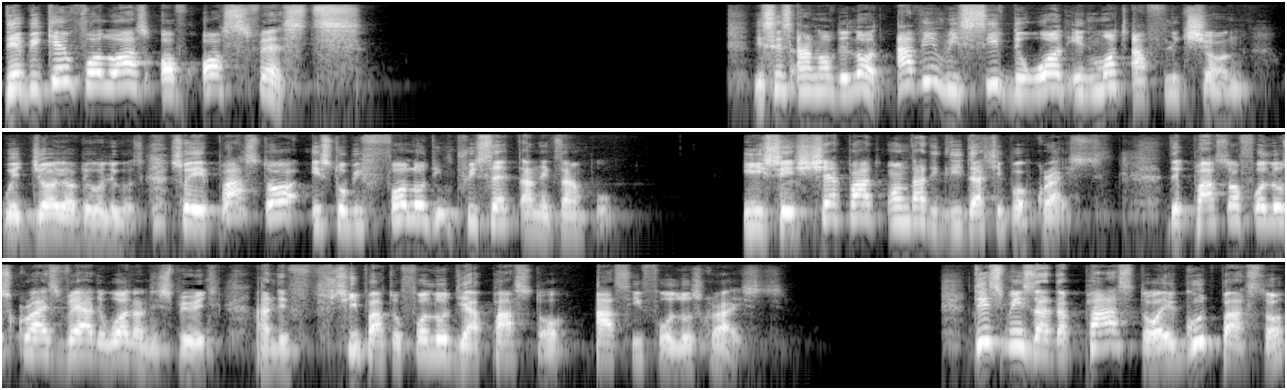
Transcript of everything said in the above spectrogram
they became followers of us first. He says, and of the Lord, having received the word in much affliction with joy of the Holy Ghost. So a pastor is to be followed in precept and example. He is a shepherd under the leadership of Christ. The pastor follows Christ via the word and the spirit, and the sheep are to follow their pastor as he follows Christ. This means that the pastor, a good pastor,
